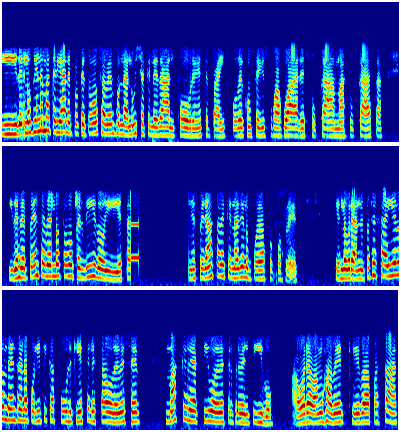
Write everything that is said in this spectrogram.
y de los bienes materiales, porque todos sabemos la lucha que le da al pobre en este país, poder conseguir sus ajuares, su cama, su casa, y de repente verlo todo perdido y estar en esperanza de que nadie lo pueda socorrer, que es lo grande. Entonces ahí es donde entra la política pública y es que el Estado debe ser más que reactivo, debe ser preventivo. Ahora vamos a ver qué va a pasar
